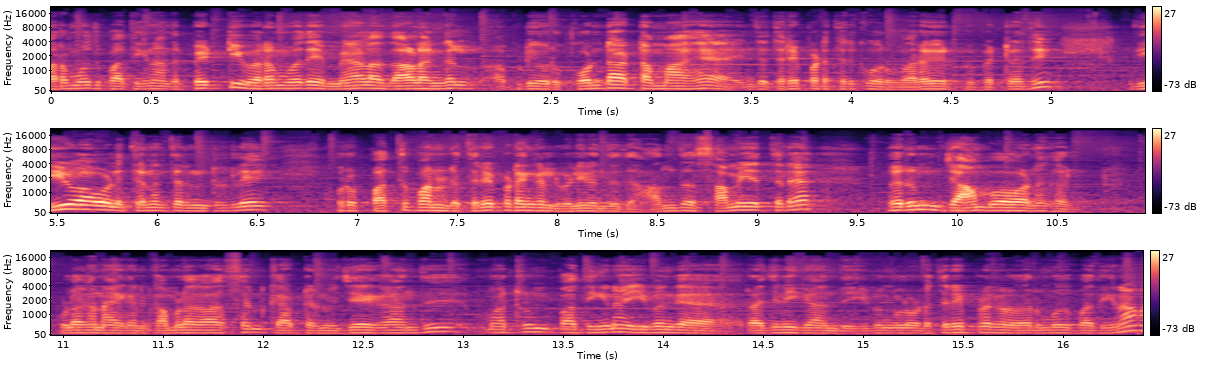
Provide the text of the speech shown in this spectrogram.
வரும்போது பார்த்திங்கன்னா அந்த பெட்டி வரும்போதே மேல தாளங்கள் அப்படி ஒரு கொண்டாட்டமாக இந்த திரைப்படத்திற்கு ஒரு வரவேற்பு பெற்றது. தீபாவளி தினத்தன்றிலே ஒரு பத்து பன்னெண்டு திரைப்படங்கள் வெளிவந்தது. அந்த சமயத்தில் பெரும் ஜாம்பவான்கள் உலகநாயகன் கமலஹாசன் கேப்டன் விஜயகாந்த் மற்றும் பார்த்தீங்கன்னா இவங்க ரஜினிகாந்த். இவங்களோட திரைப்படங்கள் வரும்போது பார்த்தீங்கன்னா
